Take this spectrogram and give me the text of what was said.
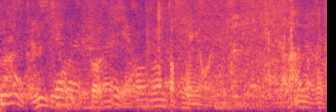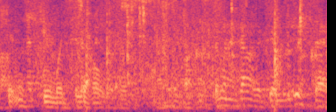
No muu, niin tiedä, ei ole rontoppejoita. Nämä juumat se hoitaa. Tämähän talvetti ei ollut yhtään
